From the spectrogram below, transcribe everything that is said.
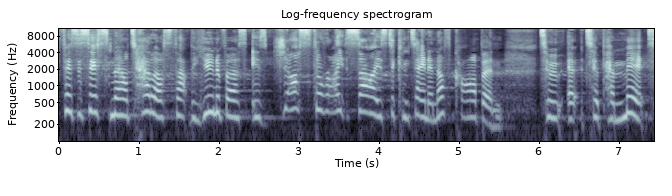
Physicists now tell us that the universe is just the right size to contain enough carbon to, uh, to permit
